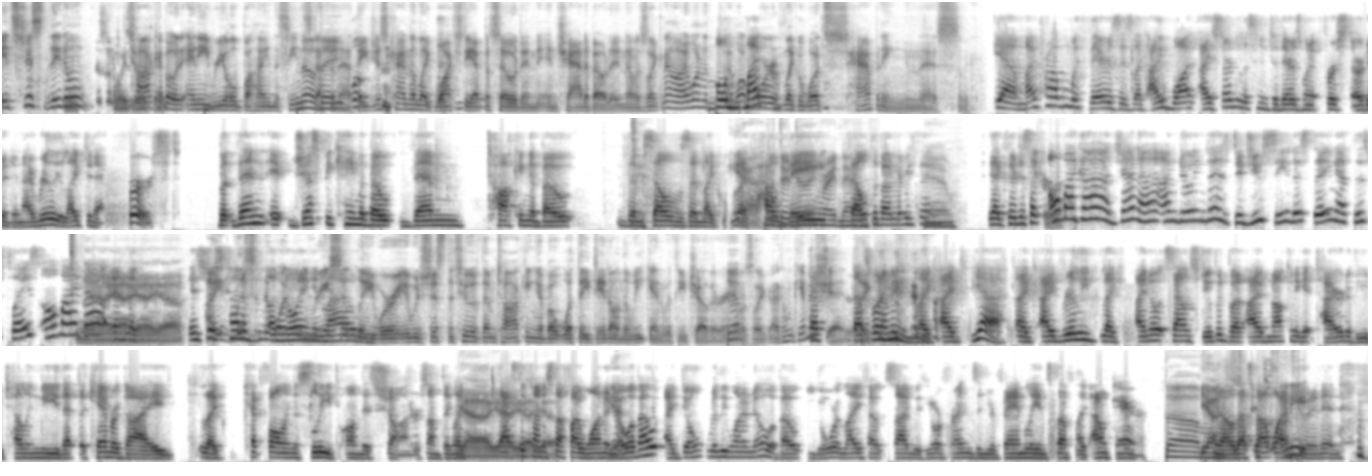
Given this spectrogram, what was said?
it's just they don't talk about any real behind the scenes No, stuff they- in that. Well- they just kind of like watch the episode and, and chat about it. And I was like, no, I want to. Well, I want my- more of like what's happening in this. Yeah. My problem with theirs is like I wa- I started listening to theirs when it first started, and I really liked it at first, but then it just became about them talking about themselves and like, like Yeah. how they're they doing right felt about everything. Yeah. Like they're just like, Sure. oh my god, Jenna, I'm doing this. Did you see this thing at this place? Oh my god! yeah, and like yeah, yeah. it's just I kind of listened to one annoying and loud. recently where it was just the two of them talking about what they did on the weekend with each other, and I was like, I don't give a That's shit. that's Like, what I mean. Like I yeah, like I really like I know it sounds stupid, but I'm not going to get tired of you telling me that the camera guy like kept falling asleep on this shot or something. Like yeah, yeah, that's the yeah, kind of stuff I want to Yeah. know about. I don't really want to know about your life outside with your friends and your family and stuff. Like I don't care. The, um, Yeah, you know, that's not why funny- I'm doing it in.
